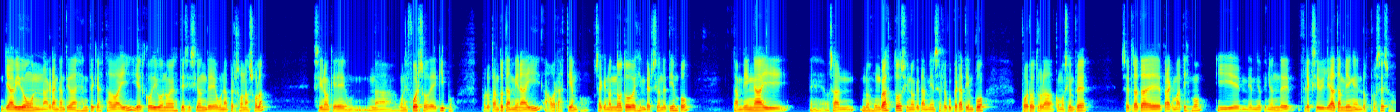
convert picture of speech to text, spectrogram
ya ha habido una gran cantidad de gente que ha estado ahí y el código no es decisión de una persona sola, sino que es un esfuerzo de equipo. Por lo tanto, también ahí ahorras tiempo. O sea que no, todo es inversión de tiempo. También hay, eh, o sea, no es un gasto, sino que también se recupera tiempo por otro lado. Como siempre, se trata de pragmatismo y, en mi opinión, de flexibilidad también en los procesos.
